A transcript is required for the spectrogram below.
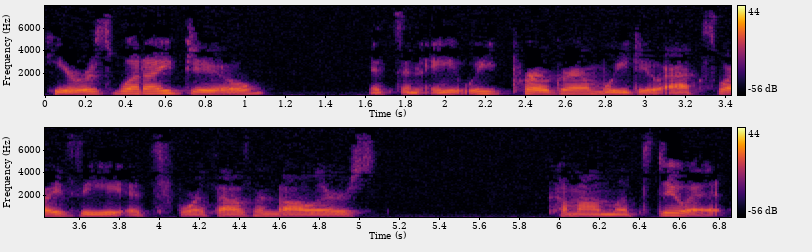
here's what I do. It's an eight week program. We do XYZ. It's $4,000. Come on, let's do it.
